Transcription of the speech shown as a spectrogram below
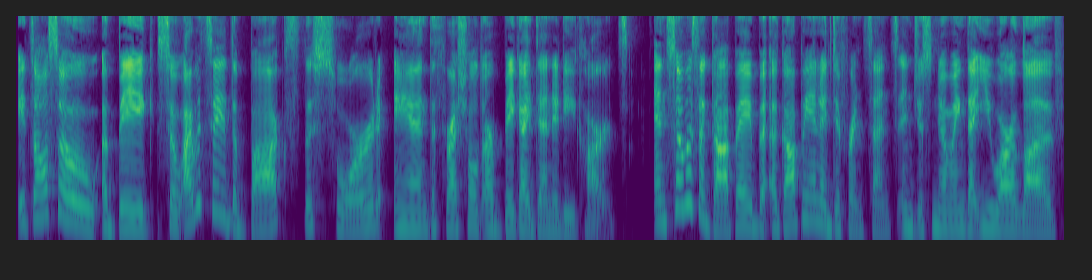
it's also a big, so I would say the box, the sword, and the threshold are big identity cards. And so is agape, but agape in a different sense, in just knowing that you are love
